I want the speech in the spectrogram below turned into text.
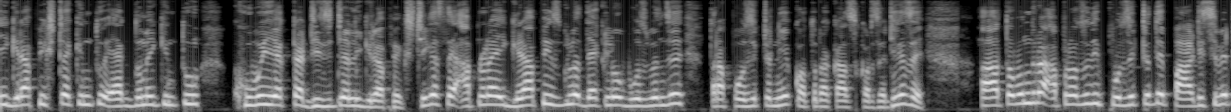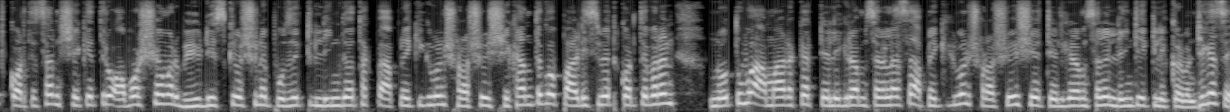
এই গ্রাফিক্সটা কিন্তু একদমই কিন্তু খুবই একটা ডিজিটালি গ্রাফিক্স ঠিক আছে? আপনারা এই গ্রাফিক্সগুলো দেখলেও বুঝবেন যে তারা প্রজেক্টটা নিয়ে কতটা কাজ করছে, ঠিক আছে? তো বন্ধুরা, আপনারা যদি প্রজেক্টটাতে পার্টিসিপেট করতে চান, সেক্ষেত্রে অবশ্যই আমার ভিডিও ডিসক্রিপশনে প্রজেক্টের লিঙ্ক দেওয়া থাকবে। আপনি কি করবেন, সরাসরি সেখান থেকেও পার্টিসিপেট করতে পারেন। নতুবা আমার একটা টেলিগ্রাম চ্যানেল আছে, আপনি কি করবেন? সরাসরি সেই টেলিগ্রাম চ্যানেল লিঙ্কে ক্লিক করবেন, ঠিক আছে?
